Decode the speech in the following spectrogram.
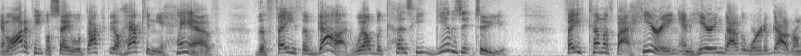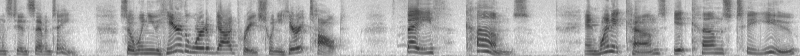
And a lot of people say, well, Dr. Bill, how can you have the faith of God? Well, because He gives it to you. Faith cometh by hearing, and hearing by the Word of God, Romans 10 17. So when you hear the Word of God preached, when you hear it taught, faith comes. And when it comes, it comes to you.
